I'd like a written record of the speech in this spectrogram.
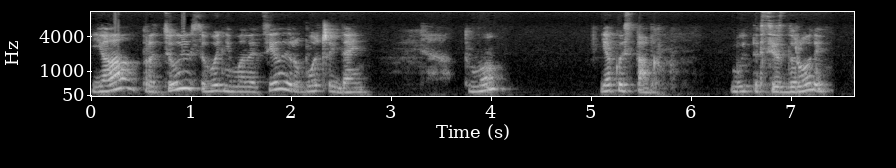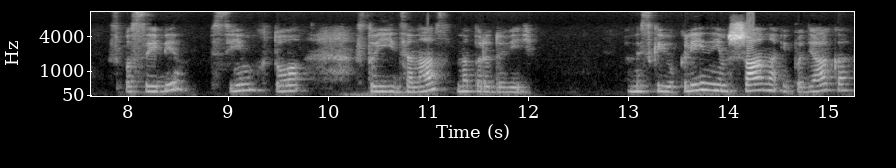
Я працюю сьогодні. в мене цілий робочий день. Тому якось так. Будьте всі здорові. Спасибі всім, хто стоїть за нас на передовій. Низький уклін їм, шана і подяка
